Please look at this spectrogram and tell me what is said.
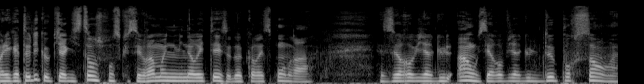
les catholiques au Kyrgyzstan, je pense que c'est vraiment une minorité, ça doit correspondre à 0,1 ou 0,2%.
